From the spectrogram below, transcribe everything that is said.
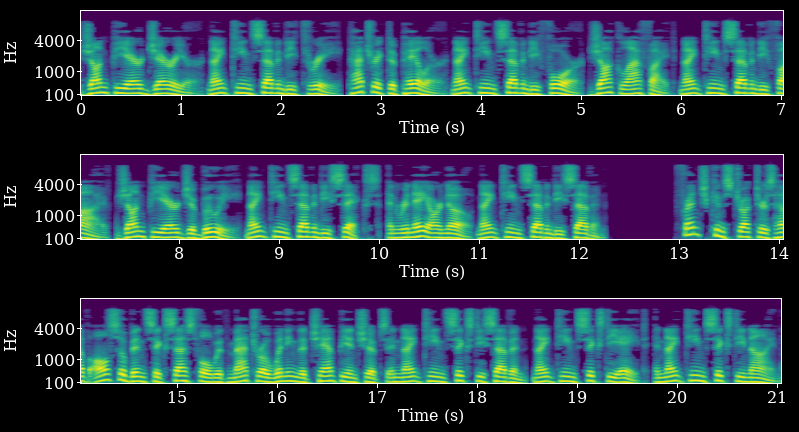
Jean-Pierre Jarier (1973), Patrick Depailler (1974), Jacques Laffite (1975), Jean-Pierre Jabouille (1976), and René Arnoux (1977). French constructors have also been successful with Matra winning the championships in 1967, 1968, and 1969,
